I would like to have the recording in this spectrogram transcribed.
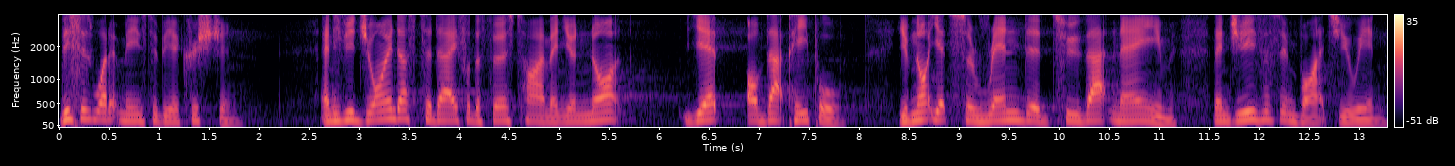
This is what it means to be a Christian. And if you joined us today for the first time and you're not yet of that people, you've not yet surrendered to that name, then Jesus invites you in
